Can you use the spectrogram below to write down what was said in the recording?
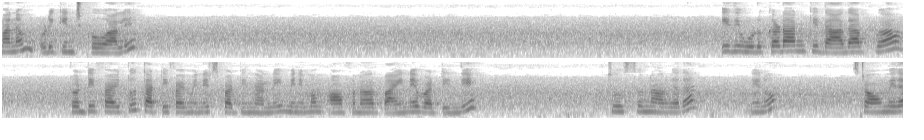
మనం ఉడికించుకోవాలి. ఇది ఉడకడానికి దాదాపుగా twenty five to thirty five minutes పట్టిందండి. మినిమం హాఫ్ అన్ అవర్ పైనే పట్టింది. చూస్తున్నారు కదా నేను స్టవ్ మీద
